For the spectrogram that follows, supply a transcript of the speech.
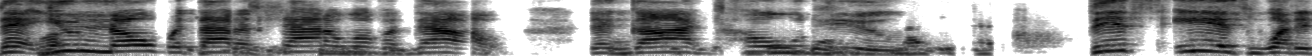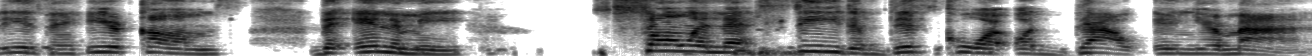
That you know without a shadow of a doubt that God told you this is what it is, and here comes the enemy sowing that seed of discord or doubt in your mind.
